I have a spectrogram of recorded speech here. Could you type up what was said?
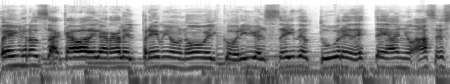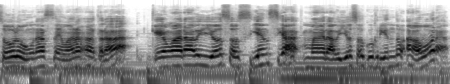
Penrose acaba de ganar el premio Nobel Corillo el 6 de octubre de este año, hace solo una semana atrás. ¡Qué maravilloso! Ciencia maravillosa ocurriendo ahora.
